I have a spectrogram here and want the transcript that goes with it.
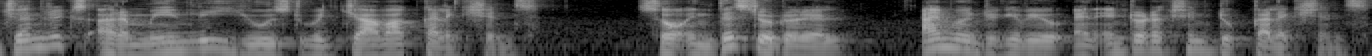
generics are mainly used with Java collections. So in this tutorial, I'm going to give you an introduction to collections.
